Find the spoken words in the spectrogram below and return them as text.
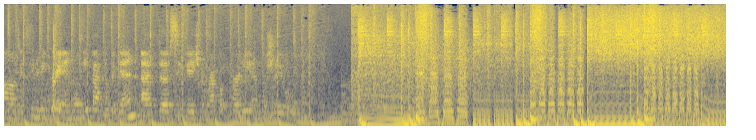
um, it's gonna be great. And we'll meet back up again at this engagement wrap-up party and we'll show you what we come up with.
